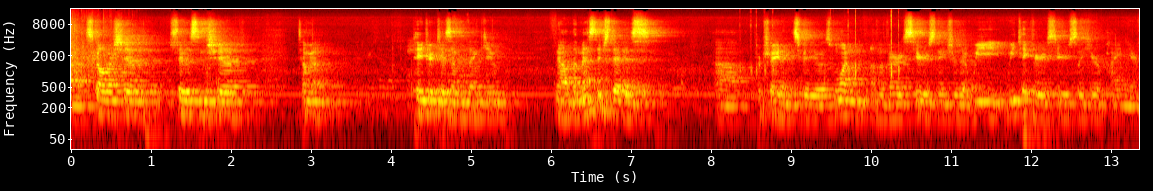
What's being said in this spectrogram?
Uh, scholarship, citizenship, tell me, patriotism, thank you. Now, the message that is portrayed in this video is one of a very serious nature that we, we take very seriously here at Pioneer.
